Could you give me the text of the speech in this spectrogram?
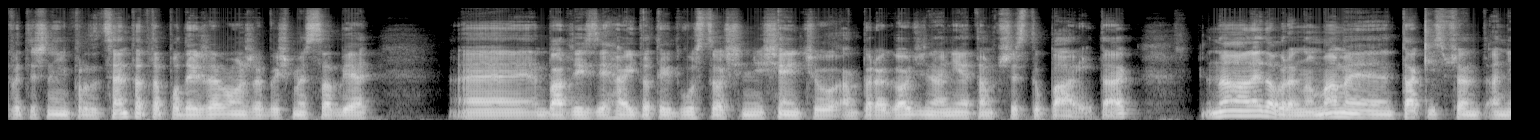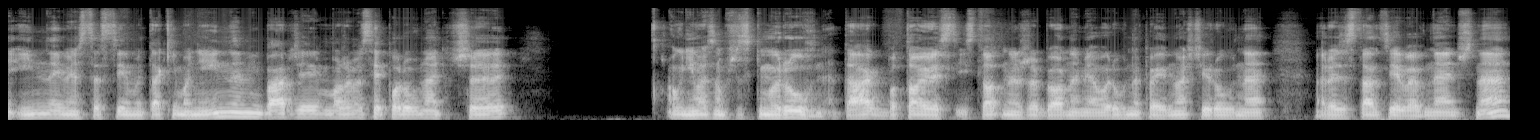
wytycznymi producenta, to podejrzewam, żebyśmy sobie e, bardziej zjechali do tych 280 Ah, a nie tam 300 paru, tak? No ale dobra, no mamy taki sprzęt, a nie inny, więc testujemy takim, a nie innym i bardziej możemy sobie porównać, czy ogniwa są wszystkim równe, tak? Bo to jest istotne, żeby one miały równe pojemności, równe rezystancje wewnętrzne.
